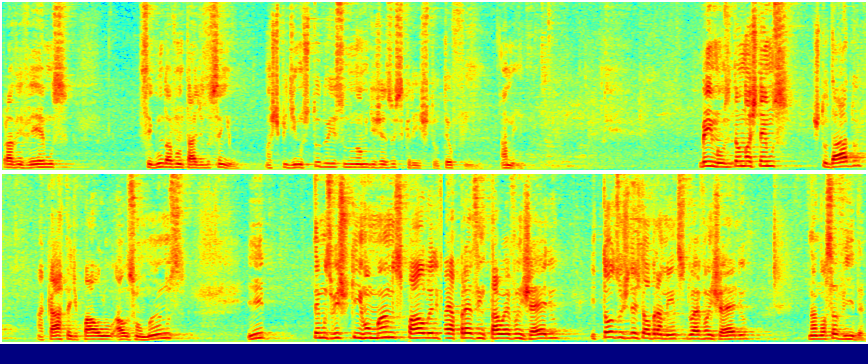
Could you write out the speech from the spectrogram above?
para vivermos segundo a vontade do Senhor. Nós te pedimos tudo isso no nome de Jesus Cristo, Teu Filho. Amém. Bem, irmãos, então nós temos estudado a carta de Paulo aos Romanos e temos visto que em Romanos Paulo ele vai apresentar o evangelho e todos os desdobramentos do evangelho na nossa vida.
